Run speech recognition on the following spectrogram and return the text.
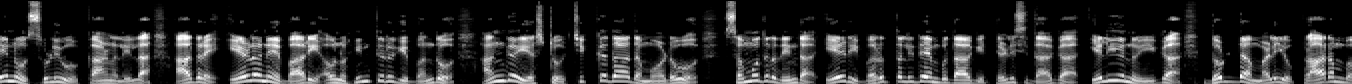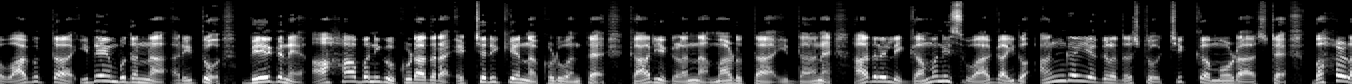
ಏನೂ ಸುಳಿವು ಕಾಣಲಿಲ್ಲ. ಆದರೆ ಏಳನೇ ಬಾರಿ ಅವನು ಹಿಂತಿರುಗಿ ಬಂದು ಅಂಗೈಯಷ್ಟು ಚಿಕ್ಕದಾದ ಮೋಡವು ಸಮುದ್ರದಿಂದ ಏರಿ ಬರುತ್ತಲಿದೆ ಎಂಬುದಾಗಿ ತಿಳಿಸಿದಾಗ ಎಲಿಯನು ಈಗ ದೊಡ್ಡ ಮಳೆಯು ಪ್ರಾರಂಭವಾಗುತ್ತಾ ಇದೆ ಎಂಬುದನ್ನು ಅರಿತು ಬೇಗನೆ ಆಹಾಬನಿಗೂ ಕೂಡ ಅದರ ಎಚ್ಚರಿಕೆಯನ್ನು ಕೊಡುವಂತೆ ಕಾರ್ಯಗಳನ್ನು ಮಾಡುತ್ತಾ ಇದ್ದಾನೆ. ಅದರಲ್ಲಿ ಗಮನಿಸುವಾಗ ಇದು ಅಂಗೈಯಗಲದಷ್ಟು ಚಿಕ್ಕ ಮೋಡ ಅಷ್ಟೇ, ಬಹಳ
